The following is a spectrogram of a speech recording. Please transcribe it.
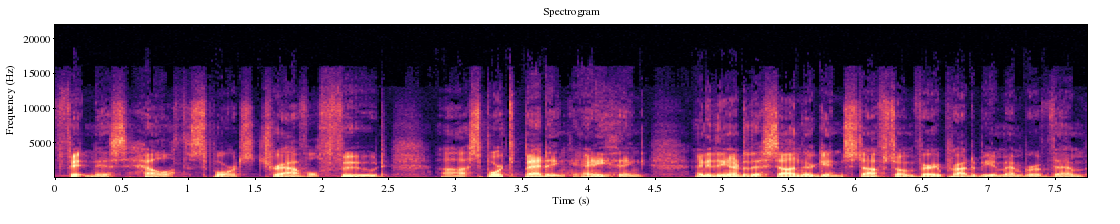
fitness, health, sports, travel, food, uh, sports betting, anything, anything under the sun. They're getting stuff, so I'm very proud to be a member of them.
